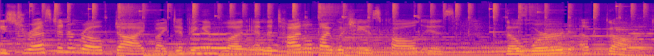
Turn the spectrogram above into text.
He's dressed in a robe dyed by dipping in blood, and the title by which he is called is the Word of God.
